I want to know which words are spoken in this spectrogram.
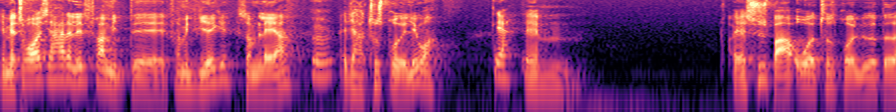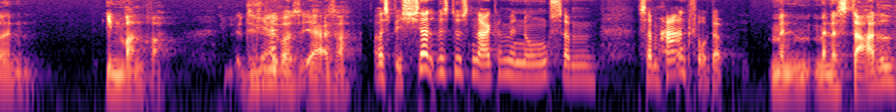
Jamen jeg tror også, jeg har det lidt fra mit, øh, fra mit virke som lærer, mm. at jeg har tosprogede elever. Ja. Øhm, og jeg synes bare, at ordet tosproget lyder bedre end indvandrer. Det lyder Ja. bare, ja altså, Og specielt, hvis du snakker med nogen, som, som har en fordom. man, man er startet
